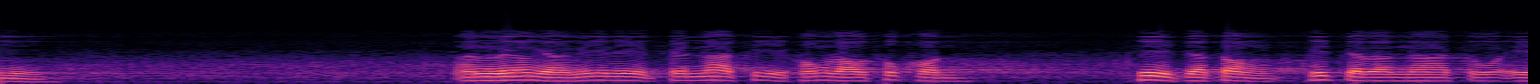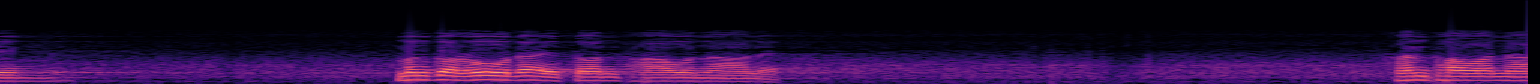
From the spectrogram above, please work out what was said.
นี่ อันเรื่องอย่างนี้นี่เป็นหน้าที่ของเราทุกคนที่จะต้องพิจารณาตัวเอง มันก็รู้ได้ตอนภาวนาแหละ คันภาวนา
